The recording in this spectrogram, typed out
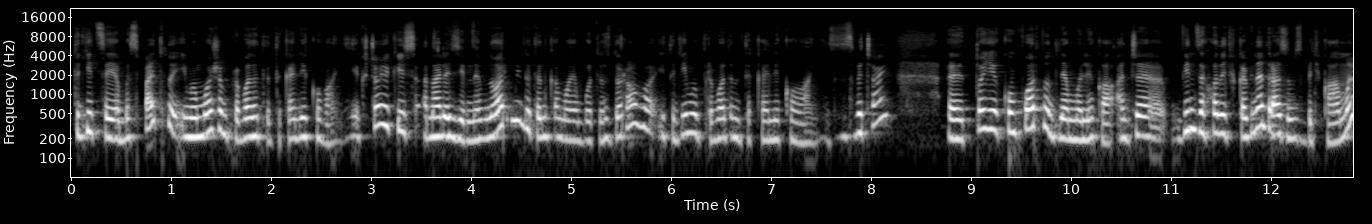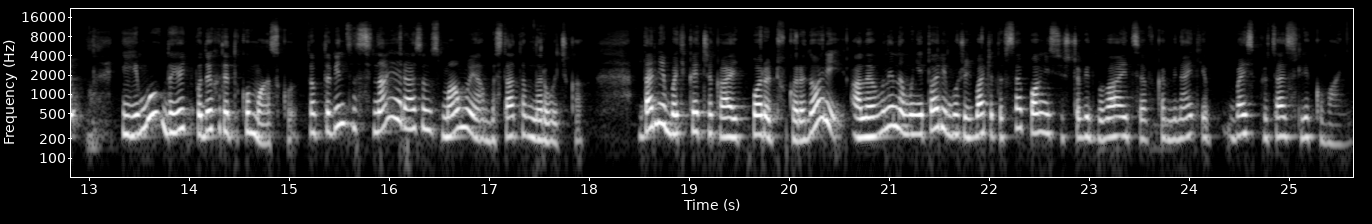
тоді це є безпечно і ми можемо проводити таке лікування. Якщо якісь аналізів не в нормі, дитинка має бути здорова, і тоді ми проводимо таке лікування. Зазвичай. Е, то є комфортно для малюка, адже він заходить в кабінет разом з батьками і йому дають подихати таку маску. Тобто він засинає разом з мамою або з татом на ручках. Далі батьки чекають поруч в коридорі, але вони на моніторі можуть бачити все повністю, що відбувається в кабінеті, весь процес лікування.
